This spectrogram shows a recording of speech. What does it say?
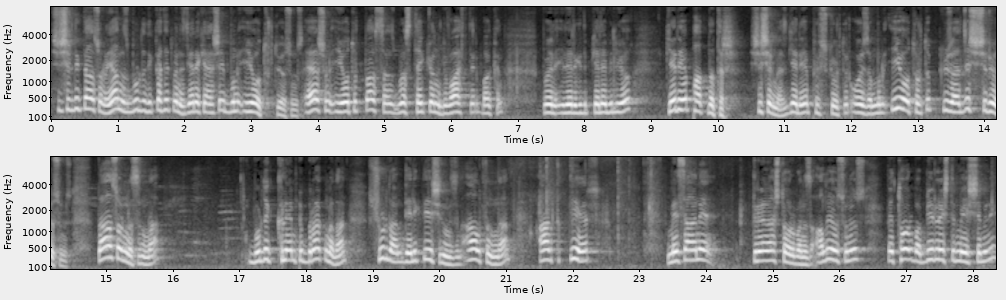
Şişirdikten sonra yalnız burada dikkat etmeniz gereken şey bunu iyi oturtuyorsunuz. Eğer şunu iyi oturtmazsanız burası tek yönlü bir valftir. Bakın böyle ileri gidip gelebiliyor. Geriye patlatır şişirmez. Geriye püskürtür. O yüzden bunu iyi oturtup güzelce şişiriyorsunuz. Daha sonrasında buradaki klempi bırakmadan şuradan delikli yeşilinizin altından artık diğer mesane drenaj torbanızı alıyorsunuz ve torba birleştirme işlemini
